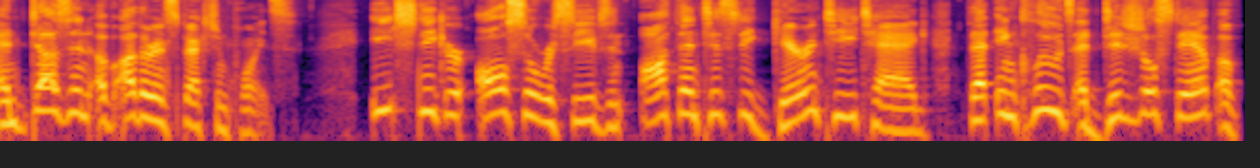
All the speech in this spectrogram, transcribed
and dozen of other inspection points. Each sneaker also receives an authenticity guarantee tag that includes a digital stamp of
